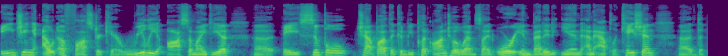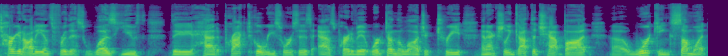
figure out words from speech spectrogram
aging out of foster care. Really awesome idea. Uh, a simple chatbot that could be put onto a website or embedded in an application. Uh, the target audience for this was youth. They had practical resources as part of it, worked on the logic tree, and actually got the chatbot uh, working somewhat.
